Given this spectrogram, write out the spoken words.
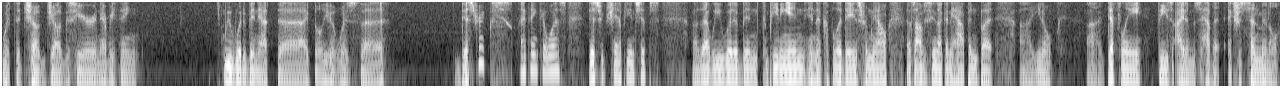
with the chug jugs here and everything. We would have been at the, I believe it was the districts. I think it was district championships. Uh, that we would have been competing in in a couple of days from now. That's obviously not going to happen, but uh, you know, uh, definitely these items have an extra sentimental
